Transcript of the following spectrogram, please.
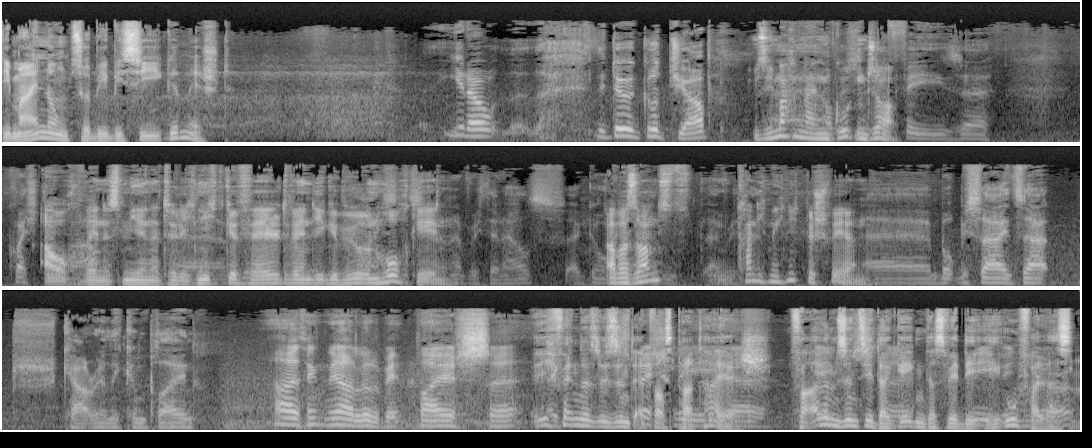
Die Meinung zur BBC gemischt. Sie machen einen guten Job. Auch wenn es mir natürlich nicht gefällt, wenn die Gebühren hochgehen. Aber sonst kann ich mich nicht beschweren. Uh, ich finde, sie sind etwas parteiisch. Vor allem sind sie dagegen, dass wir die EU verlassen.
